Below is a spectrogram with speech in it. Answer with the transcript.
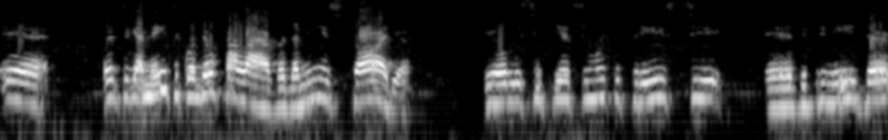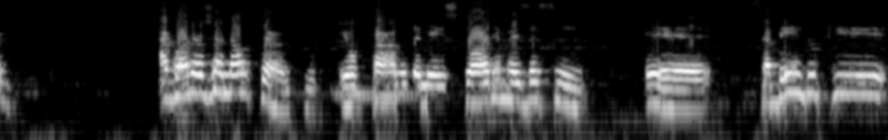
É, antigamente, quando eu falava da minha história, eu me sentia assim muito triste, é, deprimida. Agora já não tanto. Eu falo da minha história, mas assim, é, sabendo que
